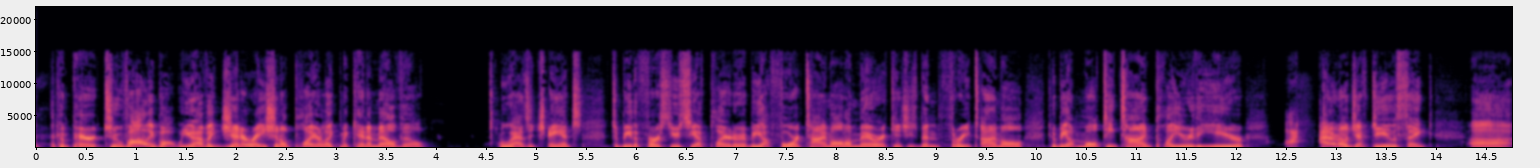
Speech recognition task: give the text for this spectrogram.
compared to volleyball. When you have a generational player like McKenna Melville, who has a chance to be the first UCF player to be a four-time All-American. She's been three-time All, could be a multi-time Player of the Year. I, I don't know, Jeff. Do you think? uh,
